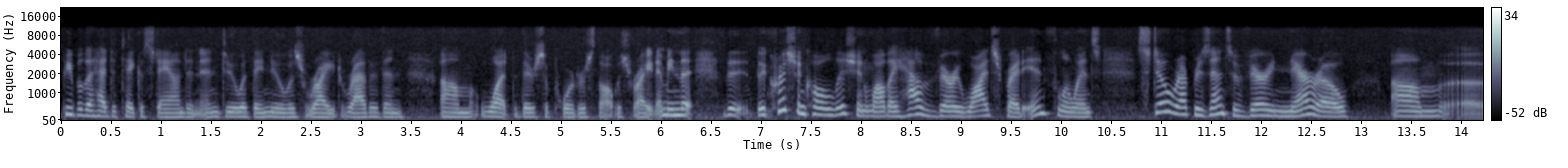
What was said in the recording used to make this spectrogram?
people that had to take a stand and, and do what they knew was right rather than um, what their supporters thought was right. I mean, the, the, the Christian coalition, while they have very widespread influence, still represents a very narrow um, uh,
